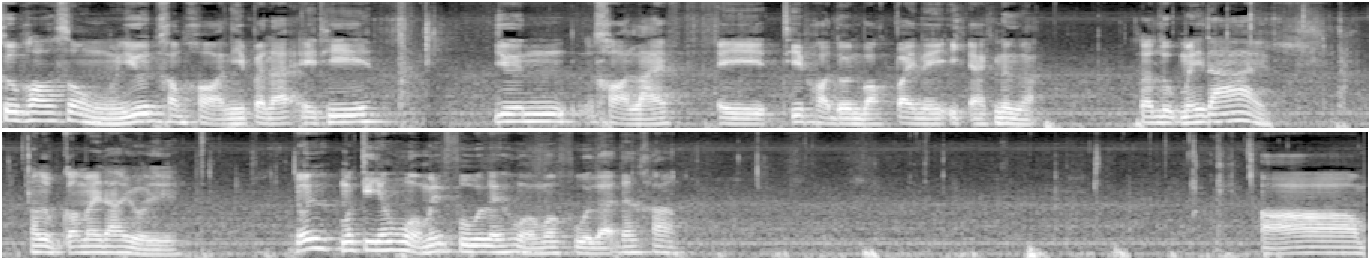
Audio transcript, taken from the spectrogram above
คือพอส่งยื่นคำขอนี้ไปแล้วไอ้ที่ยื่นขอไลฟ์ไอ้ที่พอโดนบล็อกไปในอีกแอคหนึ่งอะสรุปไม่ได้ สรุปก็ไม่ได้อยู่ดี เฮ้ยเมื่อกี้ยังหัวไม่ฟูเลยหัวมาฟูแล้วด้านข้างอ้าม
